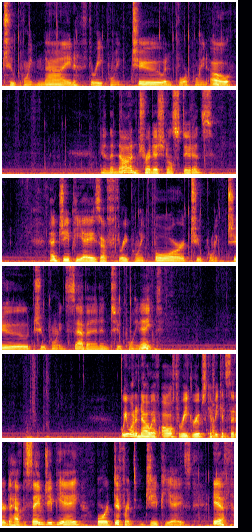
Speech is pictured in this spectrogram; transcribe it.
2.9, 3.2, and 4.0. And the non-traditional students had GPAs of 3.4, 2.2, 2.7, and 2.8. We want to know if all three groups can be considered to have the same GPA or different GPAs. If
